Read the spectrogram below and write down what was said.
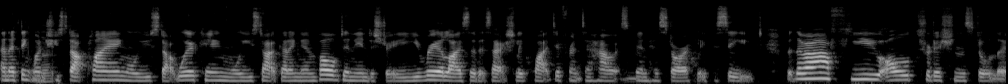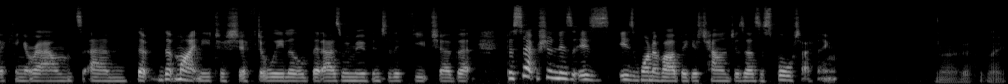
And I think once you start playing or you start working or you start getting involved in the industry, you realize that it's actually quite different to how it's been historically perceived. But there are a few old traditions still lurking around um, that, that might need to shift a wee little bit as we move into the future. But perception is, is, is one of our biggest challenges as a sport, I think. No, definitely.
